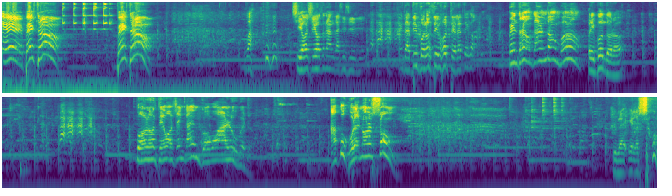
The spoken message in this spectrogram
Eh, Petro. Wah, sio-sio tenan ta siji iki. Dadi Baladewa delete kok. Pentro kantong bolo. Pripun, Ndara? Bolo dewa sing kae nggawa alu, Pedro. Aku golek nesung. Golek lesung.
